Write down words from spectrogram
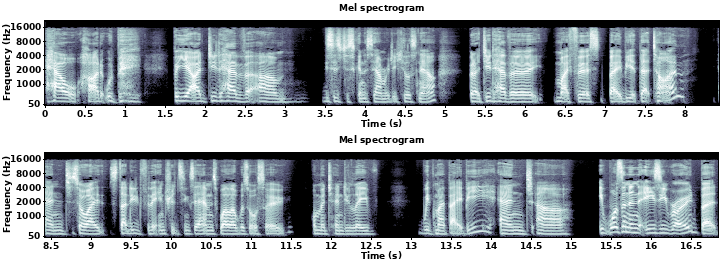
how hard it would be but yeah, I did have. Um, this is just going to sound ridiculous now, but I did have a my first baby at that time, and so I studied for the entrance exams while I was also on maternity leave with my baby, and uh, it wasn't an easy road, but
